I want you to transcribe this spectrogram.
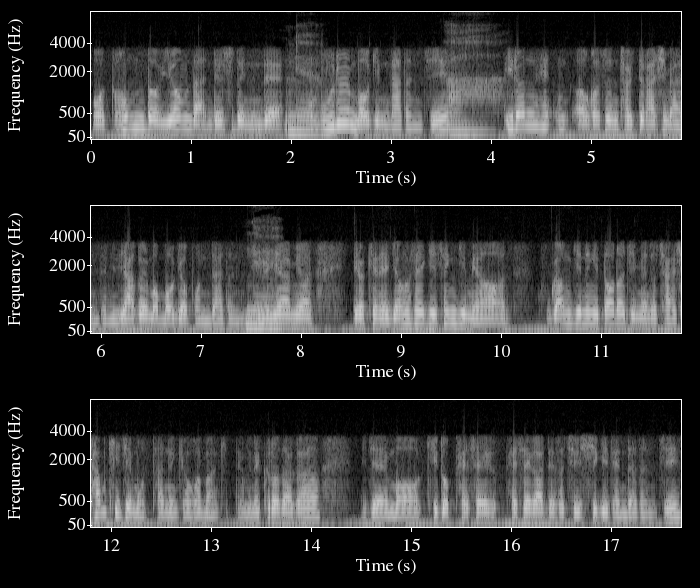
뭐 도움도 위험도 안 될 수도 있는데 네. 뭐 물을 먹인다든지 아. 이런 어, 것은 절대로 하시면 안 됩니다. 약을 뭐 먹여 본다든지 네. 왜냐하면 이렇게 뇌경색이 생기면 구강 기능이 떨어지면서 잘 삼키지 못하는 경우가 많기 때문에 그러다가 이제 뭐 기도 폐쇄 폐쇄가 돼서 질식이 된다든지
